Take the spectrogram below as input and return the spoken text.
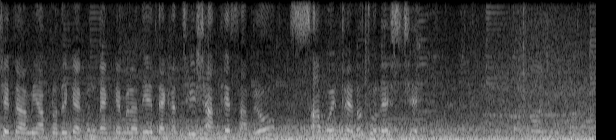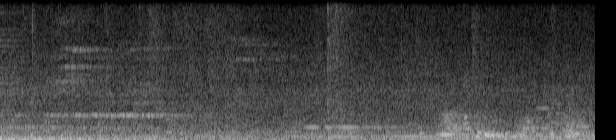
সেটা আমি আপনাদেরকে এখন ব্যাক ক্যামেরা দিয়ে দেখাচ্ছি। সাথে সাবওয়েও, সাবওয়ে ট্রেনও চলে এসছে। যাই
